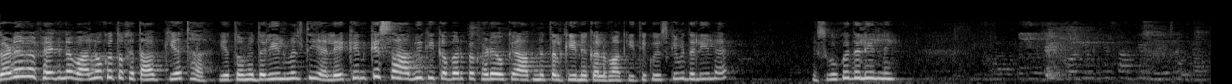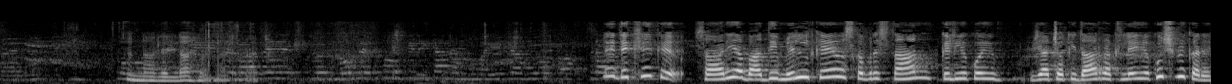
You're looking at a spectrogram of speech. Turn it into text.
گڑے میں پھینکنے والوں کو تو خطاب کیا تھا، یہ تو ہمیں دلیل ملتی ہے، لیکن کس صحابی کی قبر پہ کھڑے ہو کے آپ نے تلقین کلمہ کی تھی؟ کوئی اس کی بھی دلیل ہے؟ اس کو کوئی دلیل نہیں۔ نہیں، دیکھیے کہ ساری آبادی مل کے اس قبرستان کے لیے کوئی یا چوکی دار رکھ لے یا کچھ بھی کرے۔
